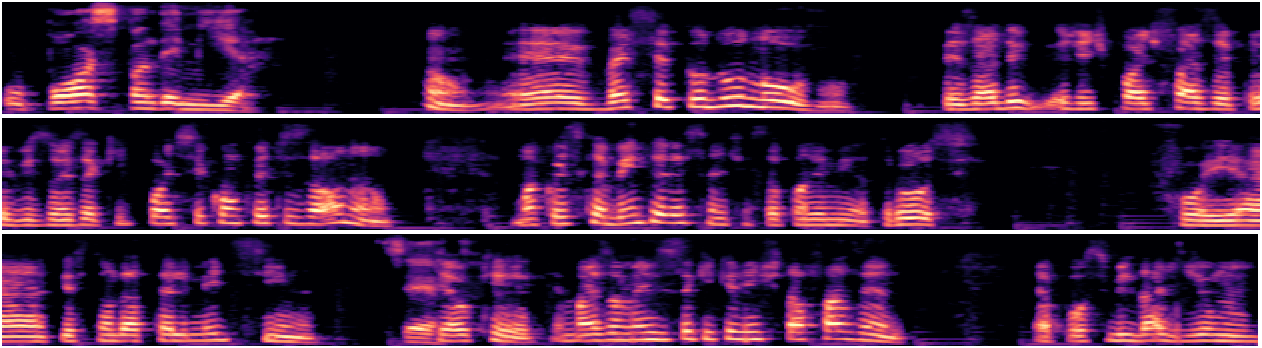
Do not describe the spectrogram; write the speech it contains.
o pós-pandemia? Bom, é, vai ser tudo novo. Apesar de a gente pode fazer previsões aqui, pode se concretizar ou não. Uma coisa que é bem interessante que essa pandemia trouxe foi a questão da telemedicina. Certo. Que é o quê? É mais ou menos isso aqui que a gente está fazendo. É a possibilidade de um,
